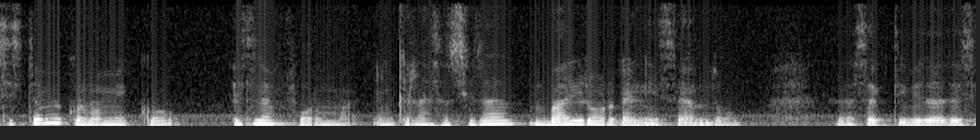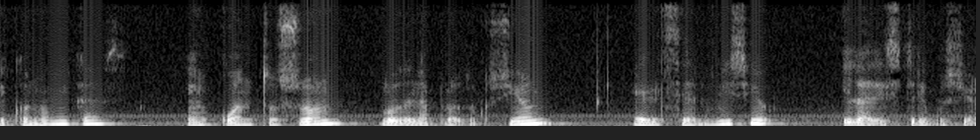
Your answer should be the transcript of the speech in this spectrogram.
sistema económico es la forma en que la sociedad va a ir organizando las actividades económicas en cuanto son lo de la producción, el servicio y la distribución.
